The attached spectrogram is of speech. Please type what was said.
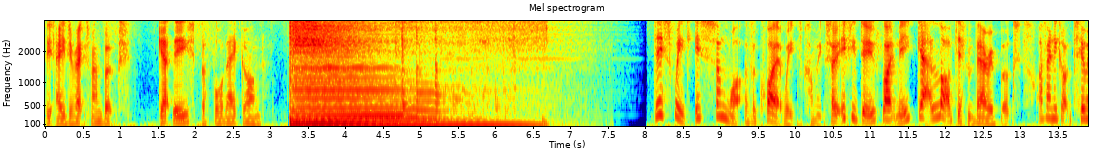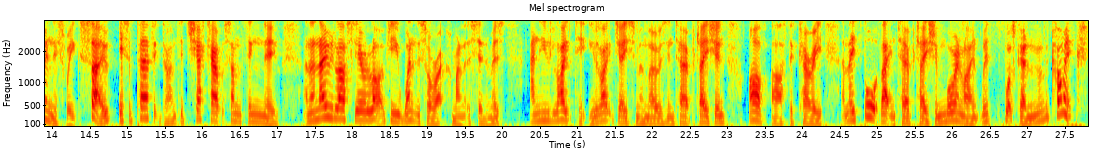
the Age of X-Men books, get these before they're gone. This week is somewhat of a quiet week for comics, so if you do, like me, get a lot of different varied books, I've only got two in this week, so it's a perfect time to check out something new. And I know last year a lot of you went and saw Aquaman at the cinemas, and you liked it. You liked Jason Momoa's interpretation of Arthur Curry, and they've brought that interpretation more in line with what's going on in the comics.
